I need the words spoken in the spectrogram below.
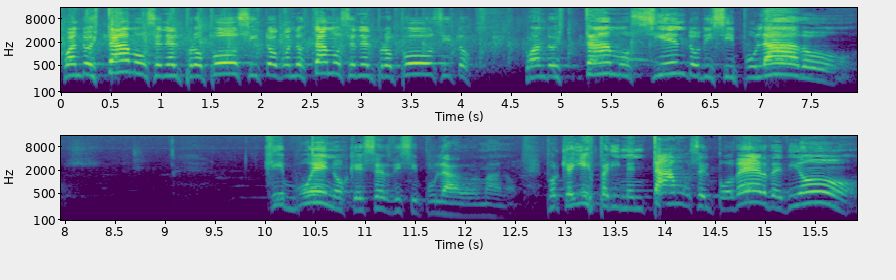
Cuando estamos en el propósito, cuando estamos en el propósito, cuando estamos siendo discipulados. Qué bueno que es ser discipulado, hermano, porque ahí experimentamos el poder de Dios.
